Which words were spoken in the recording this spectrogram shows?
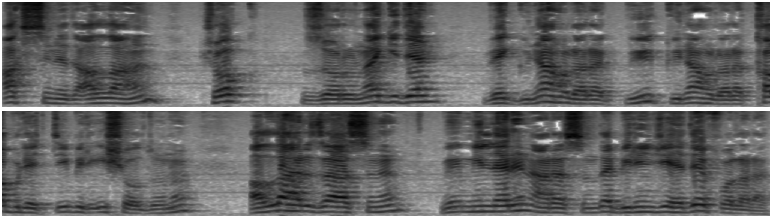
aksine de Allah'ın çok zoruna giden ve günah olarak, büyük günah olarak kabul ettiği bir iş olduğunu, Allah rızasının müminlerin arasında birinci hedef olarak,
